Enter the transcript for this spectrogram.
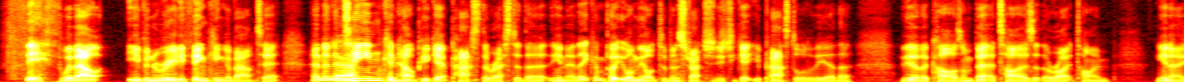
fifth without even really thinking about it. And then Yeah. the team can help you get past the rest of the, you know, they can put you on the optimum strategy to get you past all of the other, the other cars on better tyres at the right time, you know.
